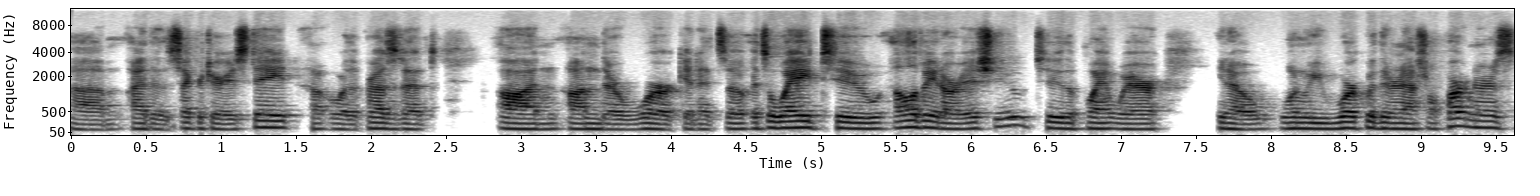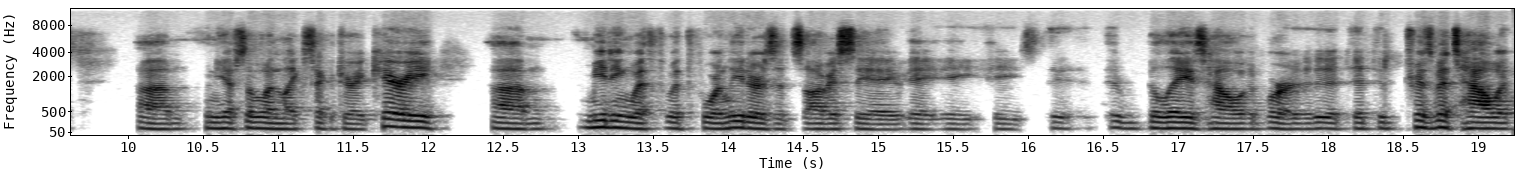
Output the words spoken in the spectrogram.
um, either the Secretary of State uh, or the President on on their work. And it's a it's a way to elevate our issue to the point where you know when we work with international partners, um, when you have someone like Secretary Kerry um, meeting with with foreign leaders, it's obviously a, a, a, a it belays how it, or it, it, it transmits how it,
